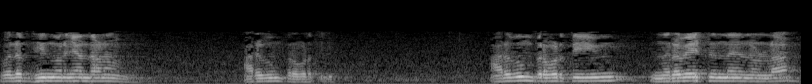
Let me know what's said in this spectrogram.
ഉപലബ്ധി എന്ന് പറഞ്ഞാൽ എന്താണ്? അറിവും പ്രവൃത്തിയും. അറിവും പ്രവൃത്തിയും നിറവേറ്റുന്നതിനുള്ള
